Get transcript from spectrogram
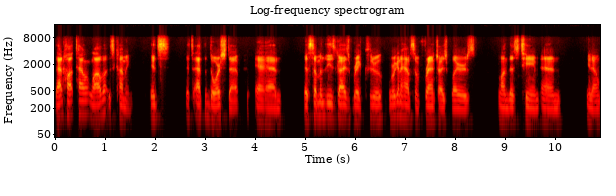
that hot talent lava is coming. It's it's at the doorstep. And if some of these guys break through, we're going to have some franchise players on this team. And you know,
